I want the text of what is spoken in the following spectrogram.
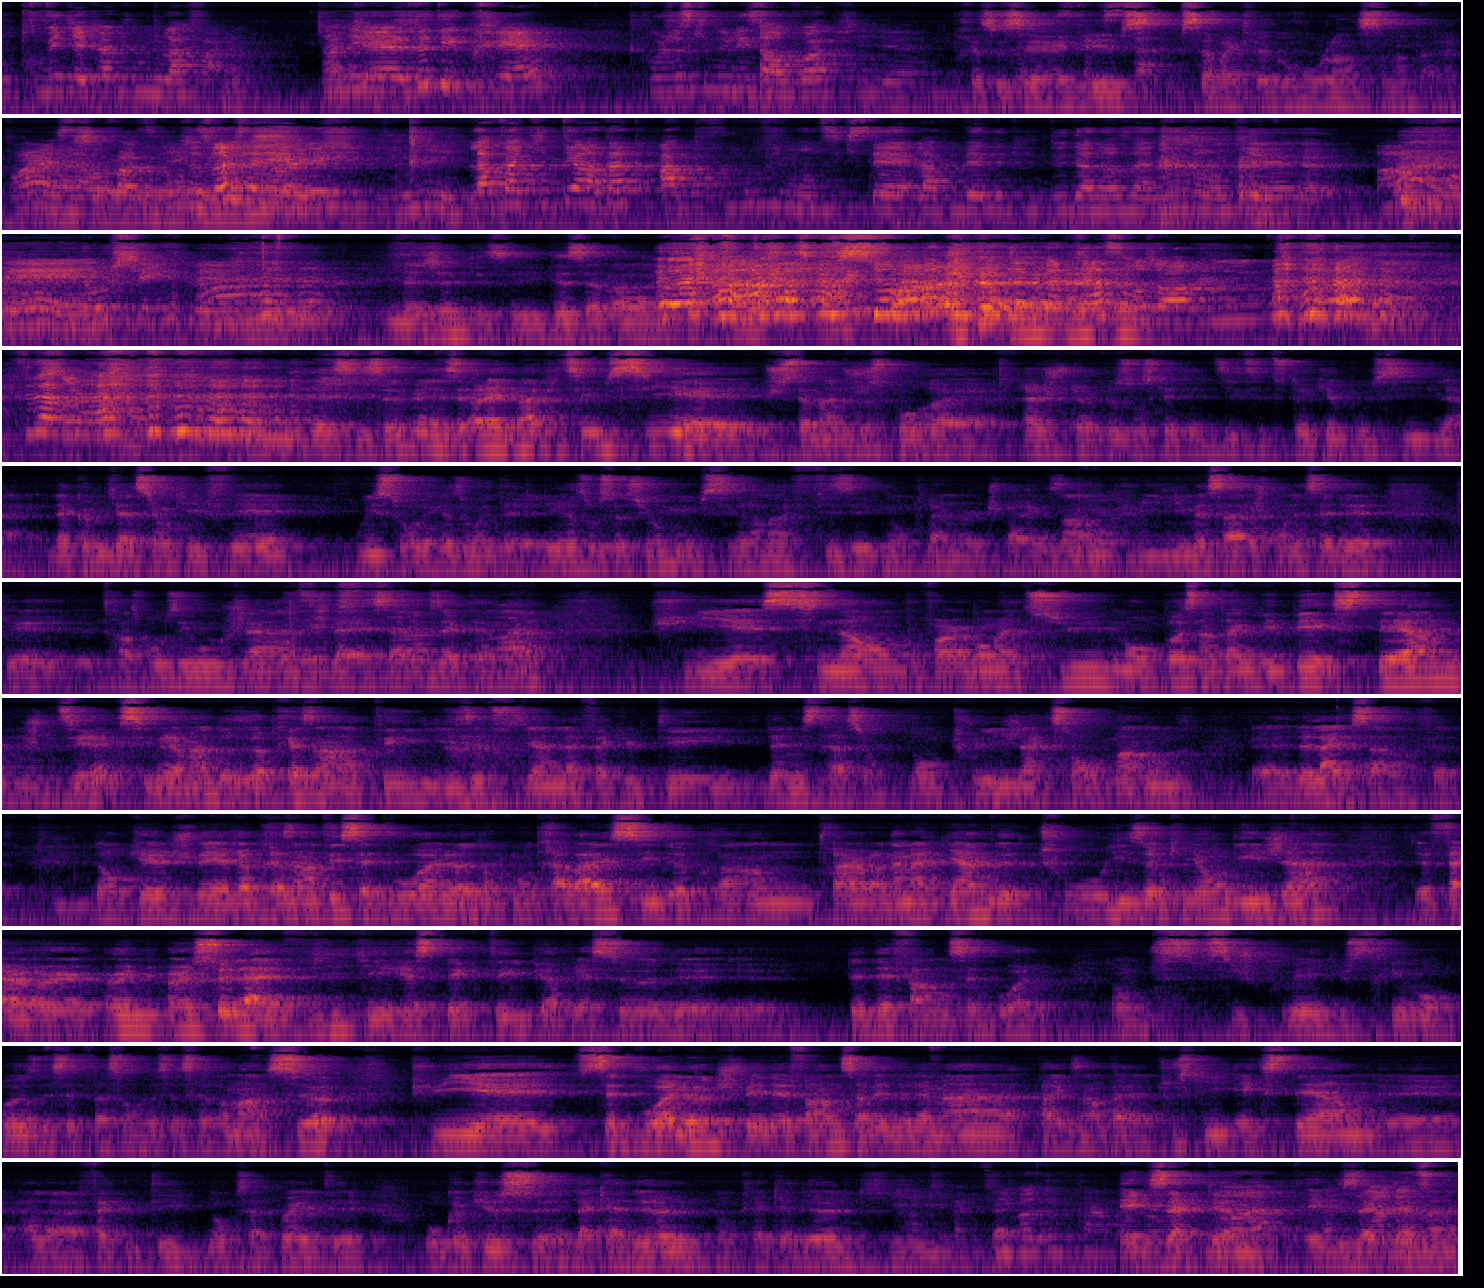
pour trouver quelqu'un pour nous la faire. Donc, euh, tout est prêt. Il faut juste qu'ils nous les envoient, puis. Euh, Après ça, c'est réglé, puis ça va être le gros lancement par après. Ouais, ça, va faire bien. J'espère que La faculté en date approuve. Ils m'ont dit que c'était la plus belle depuis les deux dernières années, donc. Ah, ouais! No shame, Imagine que c'est décevant. c'est super! Les podcast sont genre. c'est ça. Mais honnêtement, puis tu sais aussi, euh, justement, juste pour euh, rajouter un peu sur ce que tu as dit, tu t'occupes aussi de la, communication qui est faite, oui, sur les réseaux, les réseaux sociaux, mais aussi vraiment physique, donc la merch par exemple, mm. puis les messages qu'on essaie de, transposer aux gens avec la SL, exactement. Puis euh, sinon, pour faire un bon là-dessus, mon poste en tant que VP externe, je dirais que c'est vraiment de représenter les étudiants de la faculté d'administration. Donc tous les gens qui sont membres euh, de l'ASL en fait. Mhm. Donc euh, je vais représenter cette voie-là. Donc mon travail, c'est de prendre, faire un amalgame de toutes les opinions des gens, de faire un, un, seul avis qui est respecté, puis après ça, de, de, de défendre cette voie-là. Donc, si je pouvais illustrer mon poste de cette façon-là, ce serait vraiment ça. Puis, euh, cette voie-là que je vais défendre, ça va être vraiment, par exemple, tout ce qui est externe euh, à la faculté. Donc, ça peut être euh, au caucus de la CADEL, donc la CADEL qui. Okay, va tout le temps. Exactement, exactement.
